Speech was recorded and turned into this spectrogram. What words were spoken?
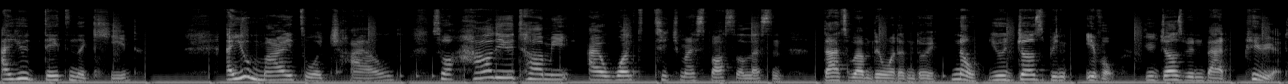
Are you dating a kid? Are you married to a child? So how do you tell me I want to teach my spouse a lesson? that's why I'm doing what I'm doing. No, you've just been evil. You've just been bad. Period.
